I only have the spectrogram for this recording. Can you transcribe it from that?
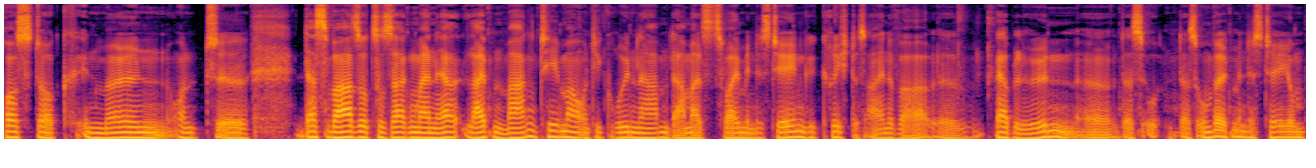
Rostock, in Mölln. Und äh, das war sozusagen mein Leib- und Magenthema. Und die Grünen haben damals zwei Ministerien gekriegt. Das eine war äh, Bärbel Höhn, äh, das, das Umweltministerium.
